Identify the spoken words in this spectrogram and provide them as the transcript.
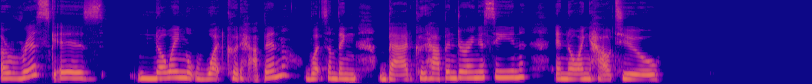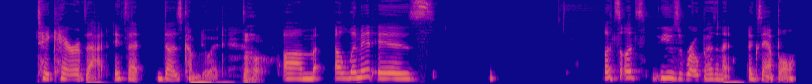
A risk is knowing what could happen, what something bad could happen during a scene, and knowing how to take care of that if that does come to it. Uh-huh. Um, a limit is let's let's use rope as an example.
